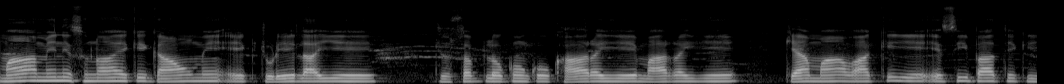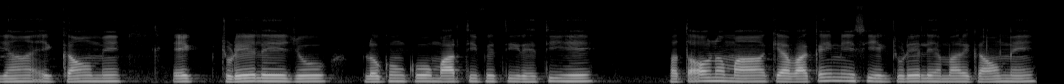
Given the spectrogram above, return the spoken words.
माँ, मैंने सुना है कि गाँव में एक चुड़ैल आई है, जो सब लोगों को खा रही है, मार रही है। क्या माँ, वाकई ये ऐसी बात है कि यहाँ एक गाँव में एक चुड़ैल है, जो लोगों को मारती फिरती रहती है? बताओ ना माँ, क्या वाकई में ऐसी एक चुड़ैल है हमारे गाँव में?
